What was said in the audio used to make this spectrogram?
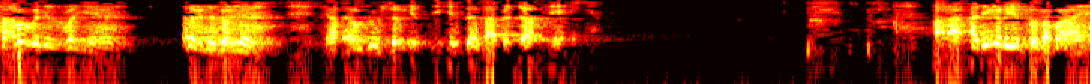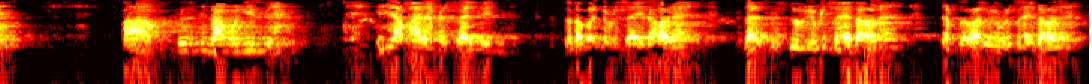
ساروں کا جذبہ یہ ہے ساروں کا جذبہ یہ ہے۔ کہ ہمیں اردو کے جانتے نہیں علی گڑھ یہ تو دبا ہے۔ نظام الدین میں یہ ہمارے مسائل طلبا کے مسائل اور ہیں مسائل اور ہیں دفتر کے مسائل اور ہیں۔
